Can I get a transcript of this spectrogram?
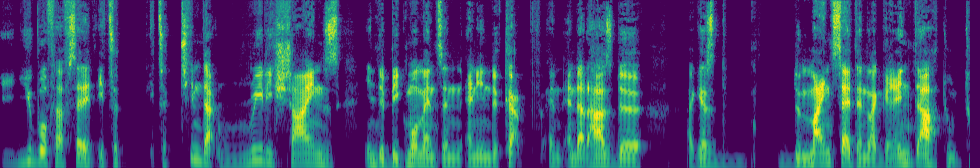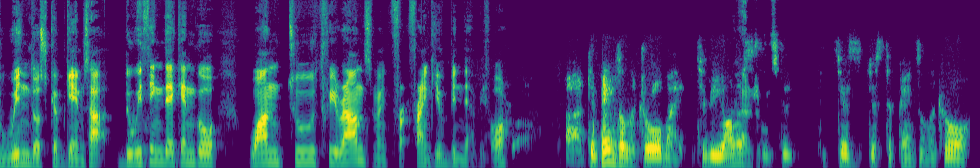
you both have said it. It's a it's a team that really shines in the big moments and, and in the cup, and, and that has the I guess the, the mindset and like grinta to to win those cup games. How do we think they can go one, two, three rounds? I mean, Frank, you've been there before. Uh, depends on the draw, mate. To be honest, it, it just just depends on the draw.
